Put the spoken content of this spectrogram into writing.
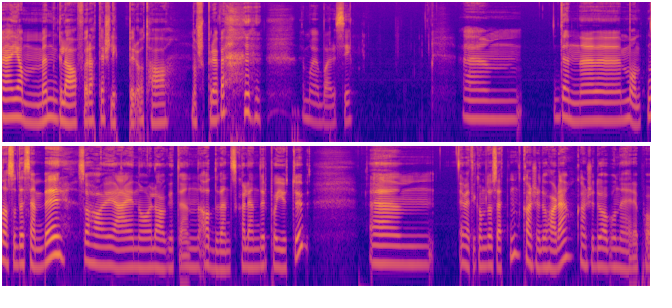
jeg er jammen glad for at jeg slipper å ta norskprøve. det må jeg bare si. Um, denne måneden, altså desember, så har jeg nå laget en adventskalender på YouTube. Um, jeg vet ikke om du har sett den. Kanskje du har det. Kanskje du abonnerer på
